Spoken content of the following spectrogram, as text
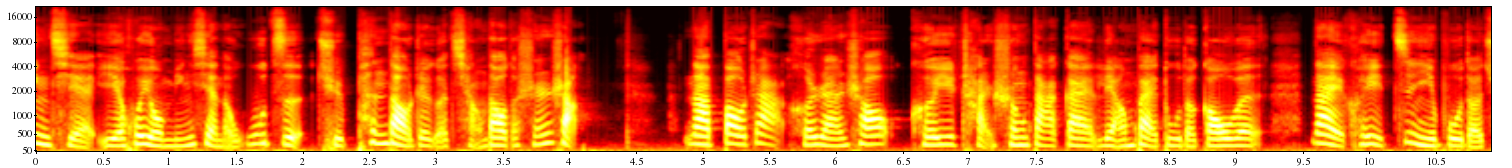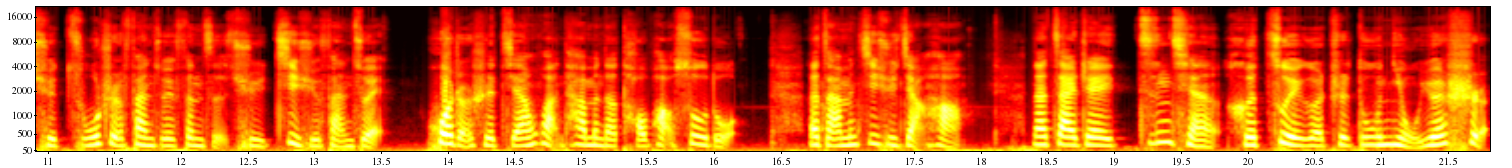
并且也会有明显的污渍去喷到这个强盗的身上。那爆炸和燃烧可以产生大概两百度的高温，那也可以进一步的去阻止犯罪分子去继续犯罪，或者是减缓他们的逃跑速度。那咱们继续讲哈。那在这金钱和罪恶之都纽约市，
